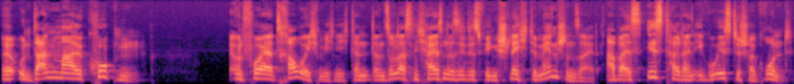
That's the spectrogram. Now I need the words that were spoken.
äh, und dann mal gucken und vorher traue ich mich nicht, dann, dann soll das nicht heißen, dass ihr deswegen schlechte Menschen seid. Aber es ist halt ein egoistischer Grund.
